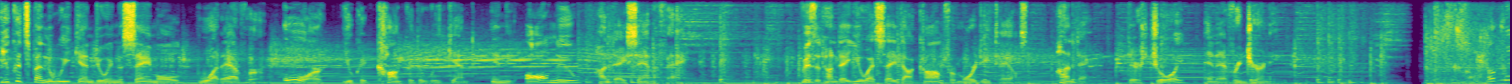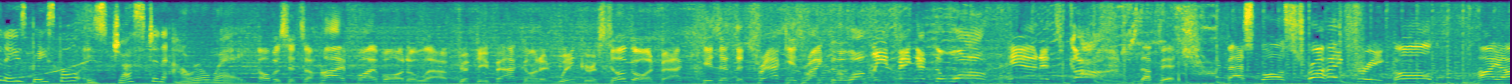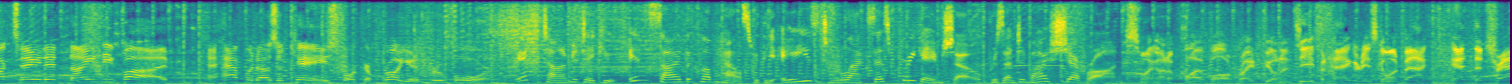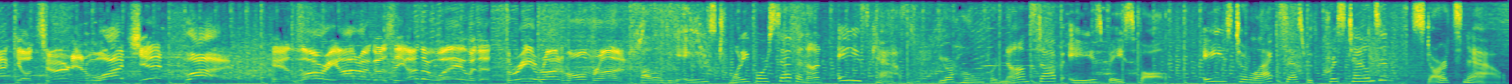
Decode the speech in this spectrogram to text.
You could spend the weekend doing the same old whatever, or you could conquer the weekend in the all-new Hyundai Santa Fe. Visit HyundaiUSA.com for more details. Hyundai, there's joy in every journey. Oakland A's baseball is just an hour away. Elvis hits a high fly ball to left, drifting back on it. Winker still going back. He's at the track. He's right to the wall, leaping at the wall, and it's gone. The pitch. Fastball strike three called high octane at 95. A half a dozen Ks for Kaprielian through four. It's time to take you inside the clubhouse with the A's Total Access pregame show, presented by Chevron. Swing on a fly ball right field and deep, and Haggerty's going back. At the track, he'll turn and watch it fly. And Laureano goes the other way with a three-run home run. Follow the A's 24-7 on A's Cast, your home for nonstop A's baseball. A's Total Access with Chris Townsend starts now.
